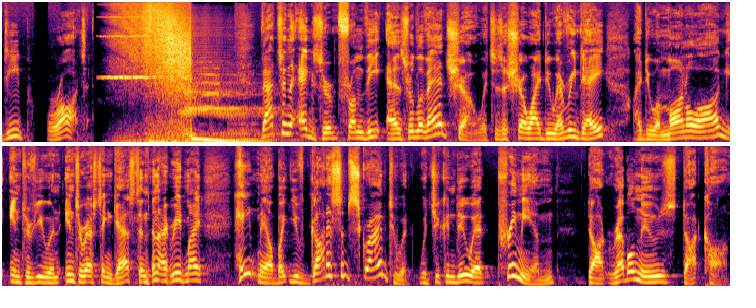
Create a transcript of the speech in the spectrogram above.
deep rot. That's an excerpt from the Ezra Levant Show, which is a show I do every day. I do a monologue, interview an interesting guest, and then I read my hate mail. But you've got to subscribe to it, which you can do at premium.rebelnews.com.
